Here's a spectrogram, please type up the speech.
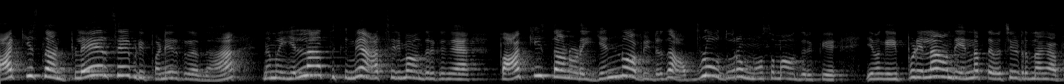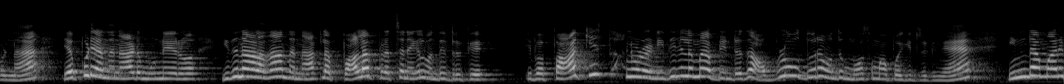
பாகிஸ்தான் பிளேயர்ஸே இப்படி பண்ணியிருக்கிறது தான் நம்ம எல்லாத்துக்குமே ஆச்சரியமாக வந்திருக்குங்க. பாகிஸ்தானோட எண்ணம் அப்படின்றது அவ்வளோ தூரம் மோசமாக வந்திருக்கு. இவங்க இப்படிலாம் வந்து எண்ணத்தை வச்சுக்கிட்டு இருந்தாங்க அப்படின்னா எப்படி அந்த நாடு முன்னேறும்? இதனால தான் அந்த நாட்டில் பல பிரச்சனைகள் வந்துட்டு இருக்கு. இப்போ பாகிஸ்தானோட நிதி நிலைமை அப்படின்றது அவ்வளோ தூரம் வந்து மோசமாக போய்கிட்டு இருக்குங்க. இந்த மாதிரி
